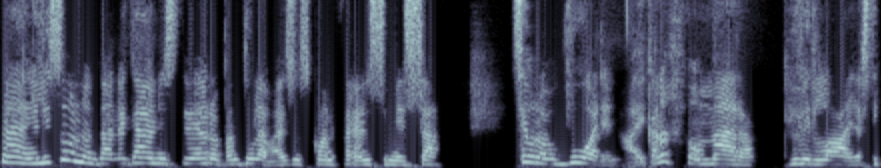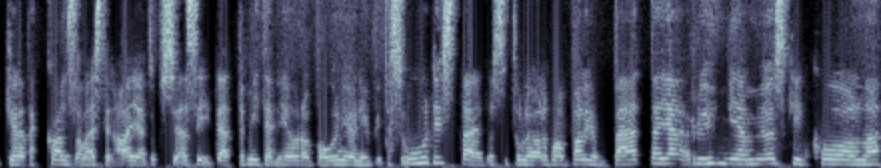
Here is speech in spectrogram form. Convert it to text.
Näin, eli sunnuntaina käynnistyy Euroopan tulevaisuuskonferenssi, missä seuraavan vuoden aikana on määrä hyvin laajasti kerätä kansalaisten ajatuksia siitä, että miten Euroopan unionin pitäisi uudistaa. Ja tässä tulee olemaan paljon päättäjäryhmiä myöskin koolla.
